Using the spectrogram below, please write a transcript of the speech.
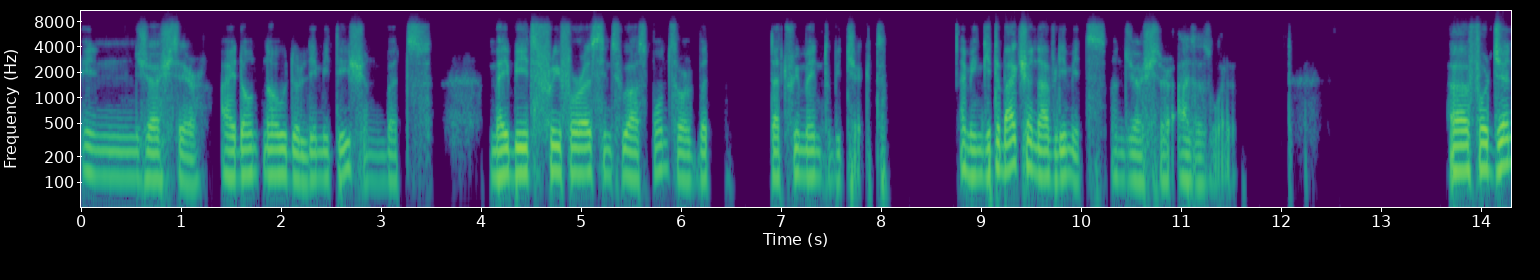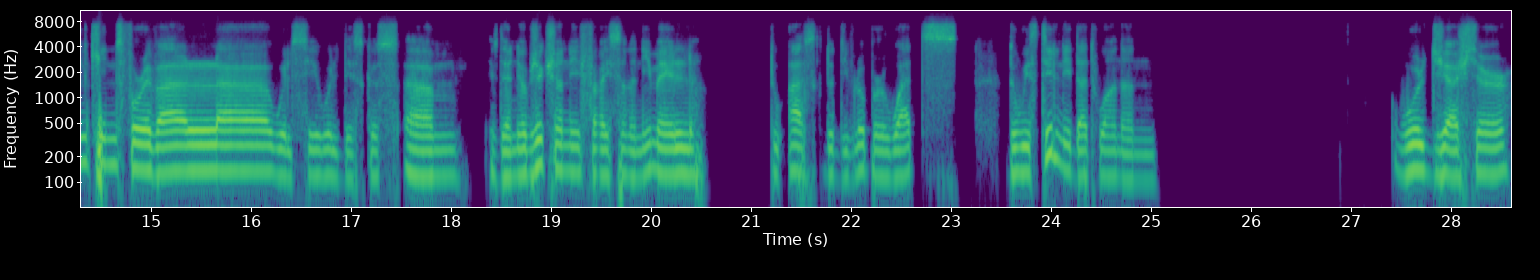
in GHCR. I don't know the limitation, but maybe it's free for us since we are sponsored, but that remain to be checked. I mean, GitHub Action have limits and GHCR has as well. Uh, for Jenkins for eval, uh, we'll see, we'll discuss. Um, is there any objection if I send an email to ask the developer what's, do we still need that one and would GHCR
